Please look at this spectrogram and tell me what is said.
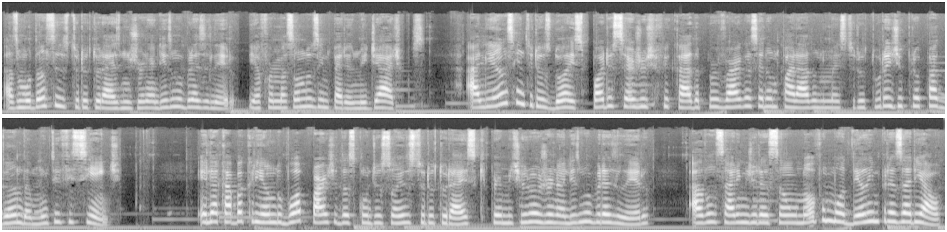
As mudanças estruturais no jornalismo brasileiro e a formação dos impérios midiáticos, a aliança entre os dois pode ser justificada por Vargas ser amparado numa estrutura de propaganda muito eficiente. Ele acaba criando boa parte das condições estruturais que permitiram ao jornalismo brasileiro avançar em direção a um novo modelo empresarial,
